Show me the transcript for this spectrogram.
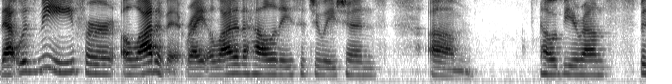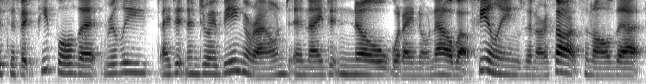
that was me for a lot of it right? A lot of the holiday situations um, I would be around specific people that really I didn't enjoy being around, and I didn't know what I know now about feelings and our thoughts and all of that.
